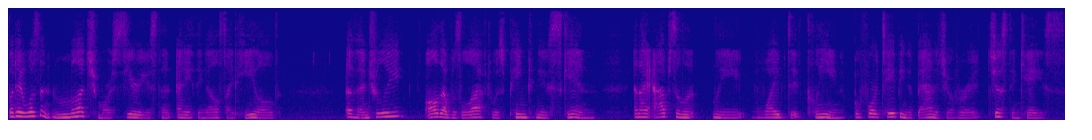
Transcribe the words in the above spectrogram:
but it wasn't much more serious than anything else I'd healed. Eventually, all that was left was pink new skin, and I absolutely wiped it clean before taping a bandage over it just in case.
